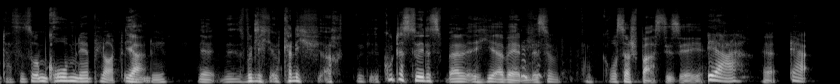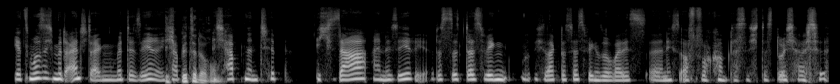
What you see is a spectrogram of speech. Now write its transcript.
Das ist so im Groben der Plot Ja. irgendwie. Ja, das ist wirklich, kann ich auch, gut, dass wir das mal hier erwähnen. Das ist ein großer Spaß, die Serie. Ja, Ja. ja. Jetzt muss ich mit einsteigen mit der Serie. Ich hab, bitte darum. Ich habe einen Tipp. Ich sah eine Serie. Das ist deswegen, ich sage das deswegen so, weil es äh, nicht so oft vorkommt, dass ich das durchhalte.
